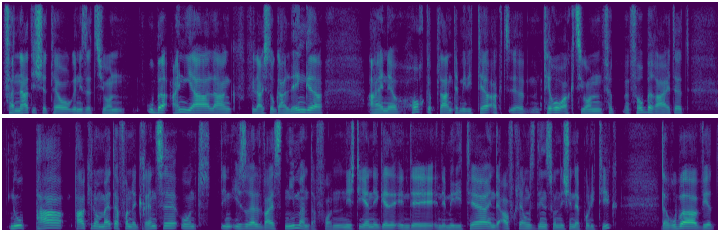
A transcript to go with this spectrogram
fanatische Terrororganisation über ein Jahr lang, vielleicht sogar länger, eine hochgeplante Militärterroraktion vorbereitet, nur paar, paar Kilometer von der Grenze und in Israel weiß niemand davon. Nicht diejenige in der in der Militär, in der Aufklärungsdienst und nicht in der Politik. Darüber wird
